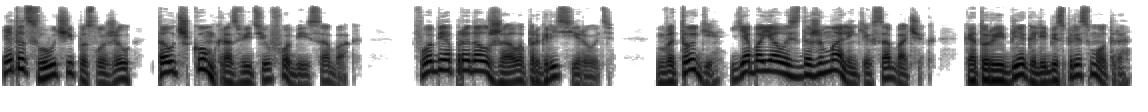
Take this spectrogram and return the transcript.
Этот случай послужил толчком к развитию фобии собак. Фобия продолжала прогрессировать. В итоге я боялась даже маленьких собачек, которые бегали без присмотра,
